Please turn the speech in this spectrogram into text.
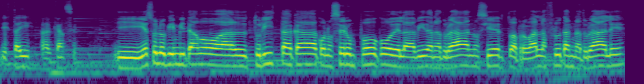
y está ahí al alcance. Y eso es lo que invitamos al turista acá a conocer un poco de la vida natural, ¿no es cierto? A probar las frutas naturales,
